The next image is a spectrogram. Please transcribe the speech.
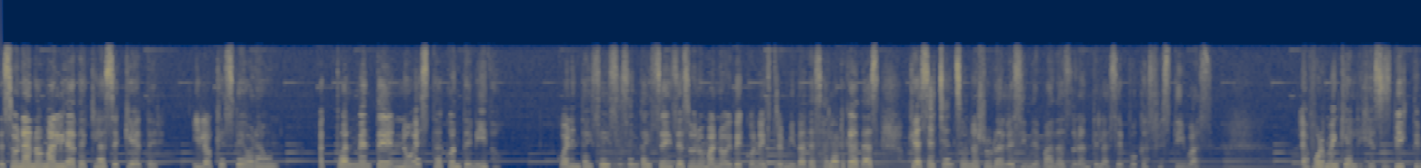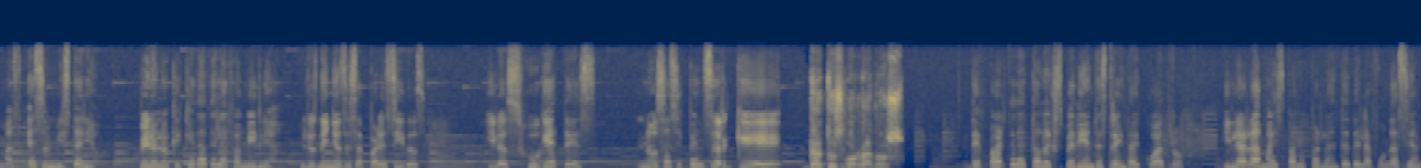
es una anomalía de clase Keter, y lo que es peor aún, actualmente no está contenido. 4666 es un humanoide con extremidades alargadas que acecha en zonas rurales y nevadas durante las épocas festivas. La forma en que elige a sus víctimas es un misterio, pero lo que queda de la familia, los niños desaparecidos y los juguetes nos hace pensar que... Datos borrados. De parte de todo Expedientes 34 y la rama hispanoparlante de la Fundación,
